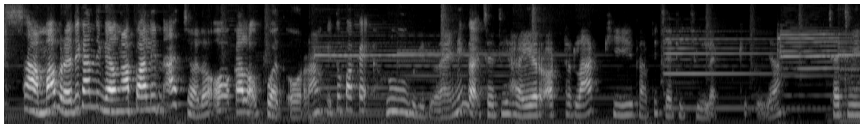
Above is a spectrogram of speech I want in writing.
sama berarti kan tinggal ngapalin aja loh oh kalau buat orang itu pakai who begitu. Nah ini nggak jadi higher order lagi tapi jadi jelek gitu ya. Jadi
